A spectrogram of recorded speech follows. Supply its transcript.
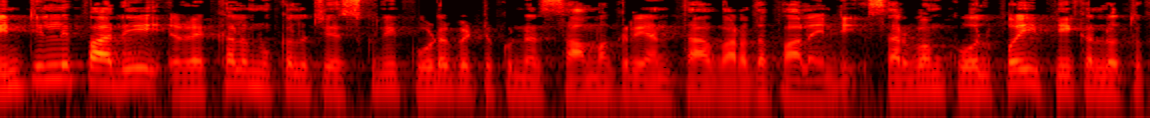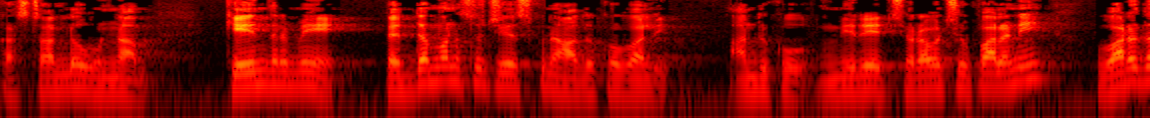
ఇంటిల్లిపాది రెక్కలు ముక్కలు చేసుకుని కూడబెట్టుకున్న సామగ్రి అంతా వరద పాలైంది. సర్వం కోల్పోయి పీకల్లోతు కష్టాల్లో ఉన్నాం. కేంద్రమే పెద్ద మనసు చేసుకుని ఆదుకోవాలి. అందుకు మీరే చొరవ చూపాలని వరద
